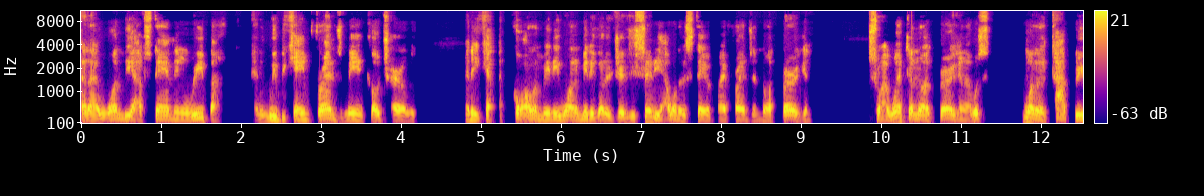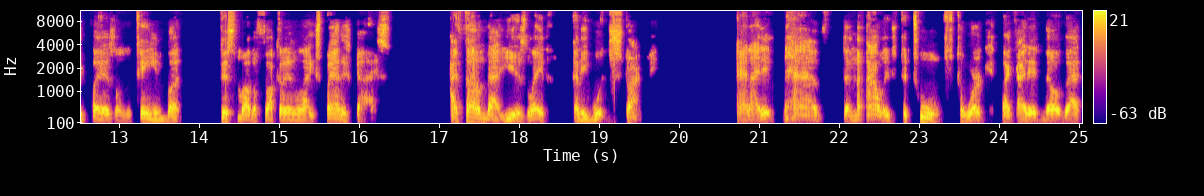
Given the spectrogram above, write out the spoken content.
and I won the outstanding rebound. And we became friends, me and Coach Hurley. And he kept calling me, and he wanted me to go to Jersey City. I wanted to stay with my friends in North Bergen. So I went to North Bergen. I was one of the top three players on the team, but this motherfucker didn't like Spanish guys. I found that years later, and he wouldn't start me. And I didn't have the knowledge, the tools to work it. Like I didn't know that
